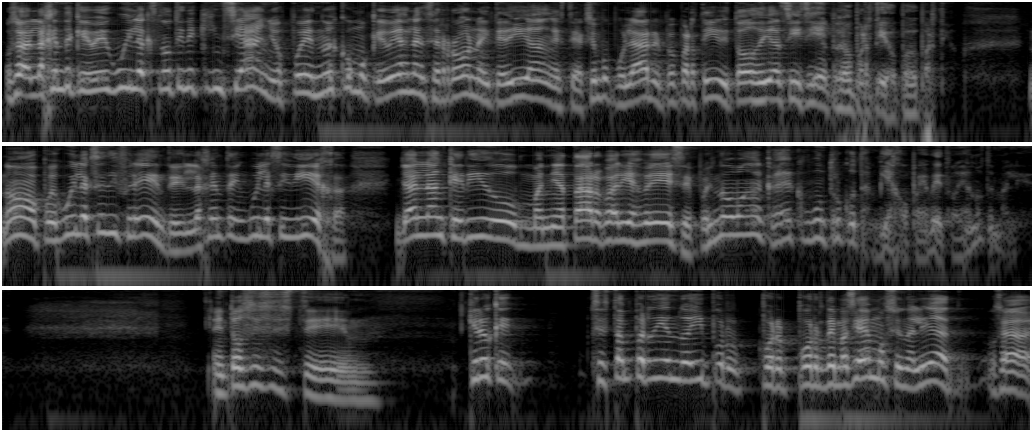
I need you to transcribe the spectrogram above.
O sea, la gente que ve Willax no tiene 15 años, pues no es como que veas la encerrona y te digan este, Acción Popular, el peor partido, y todos digan, sí, sí, el peor partido, el peor partido. No, pues Willax es diferente. La gente en Willax es vieja. Ya la han querido maniatar varias veces. Pues no van a caer con un truco tan viejo, pues Beto, ya no te males. Entonces, este. Creo que se están perdiendo ahí por, por, demasiada emocionalidad. O sea,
